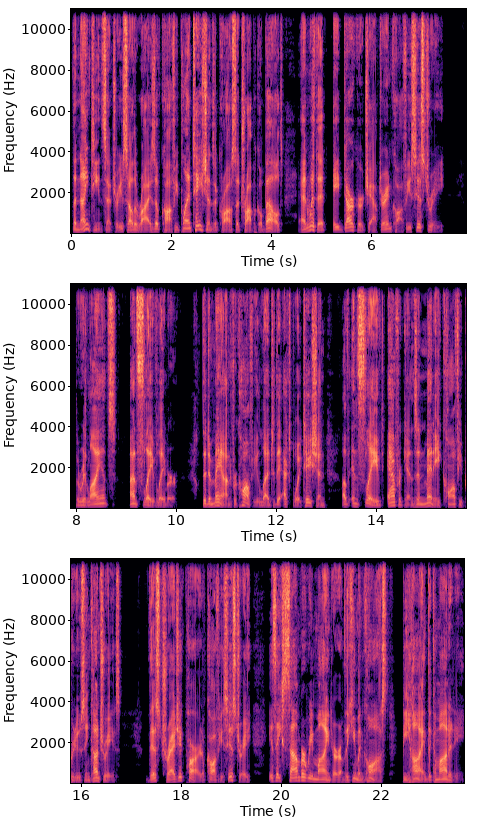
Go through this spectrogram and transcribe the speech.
The 19th century saw the rise of coffee plantations across the tropical belt, and with it, a darker chapter in coffee's history the reliance on slave labor. The demand for coffee led to the exploitation of enslaved Africans in many coffee producing countries. This tragic part of coffee's history is a somber reminder of the human cost behind the commodity.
